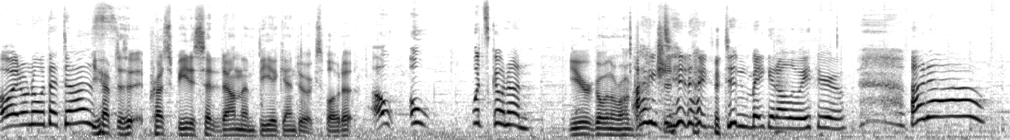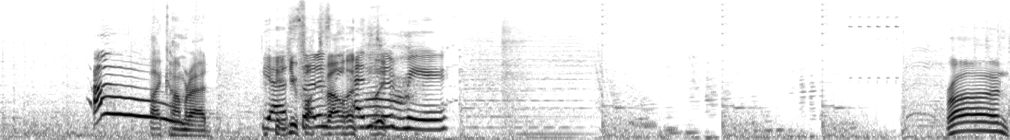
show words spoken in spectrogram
Oh, I don't know what that does. You have to press B to set it down, then B again to explode it. Oh, oh, what's going on? You're going the wrong direction. I did. I didn't make it all the way through. Oh no! Oh. Bye, comrade. Yes, You that fought is the end of me. Run!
